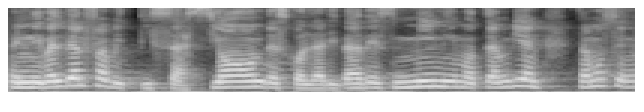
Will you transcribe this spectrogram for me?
El nivel de alfabetización, de escolaridad es mínimo también. Estamos en,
